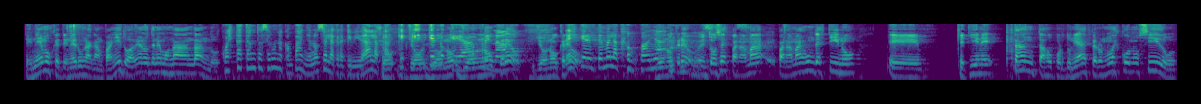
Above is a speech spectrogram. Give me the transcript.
tenemos que tener una campaña y todavía no tenemos nada andando. Cuesta tanto hacer una campaña, no sé, la creatividad, la yo, ¿Qué, yo, es lo no, que yo no creo, yo no creo. Es que el tema de la campaña... Yo no creo. Entonces, Panamá, Panamá es un destino eh, que tiene tantas oportunidades, pero no es conocido,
